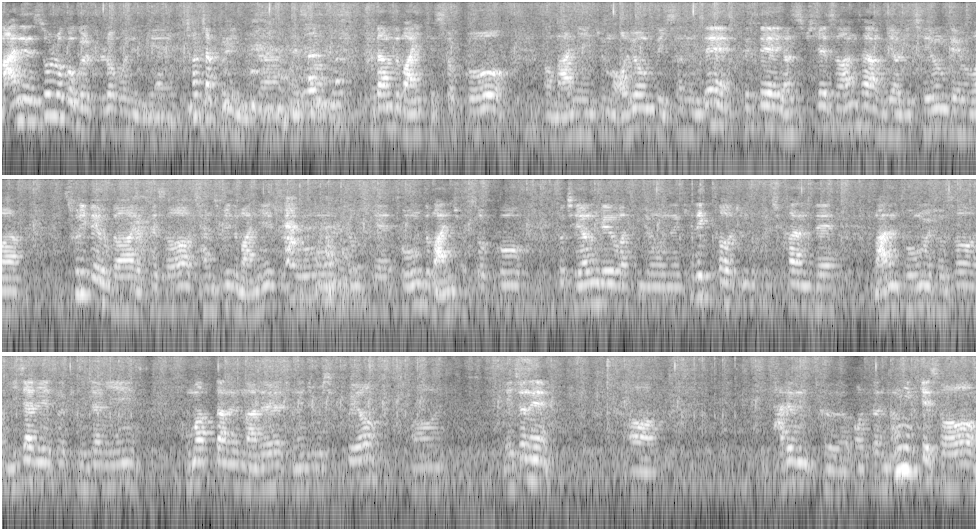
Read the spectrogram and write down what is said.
많은 솔로곡을 불러보는 게 첫 작품입니다. 그래서 부담도 많이 됐었고 어, 많이 좀 어려움도 있었는데 그때 연습실에서 항상 우리 여기 재용 배우와 소리 배우가 옆에서 잔소리도 많이 해주고 좀 이렇게 도움도 많이 줬었고 또 재영 배우 같은 경우는 캐릭터 좀 더 구축하는데 많은 도움을 줘서 이 자리에서 굉장히 고맙다는 말을 전해주고 싶고요. 어, 예전에 어, 다른 그 어떤 형님께서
